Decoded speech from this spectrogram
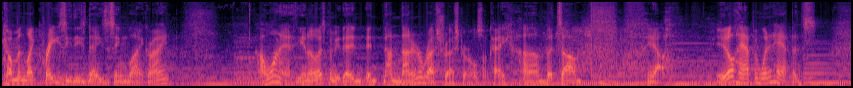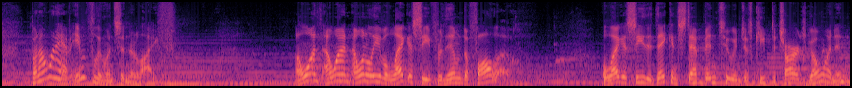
coming like crazy these days. It seems like, right? I want to, you know, it's gonna be. And I'm not in a rush, rush, girls. Okay, um, but um, yeah, it'll happen when it happens. But I want to have influence in their life. I want, I want, I want to leave a legacy for them to follow. A legacy that they can step into and just keep the charge going and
